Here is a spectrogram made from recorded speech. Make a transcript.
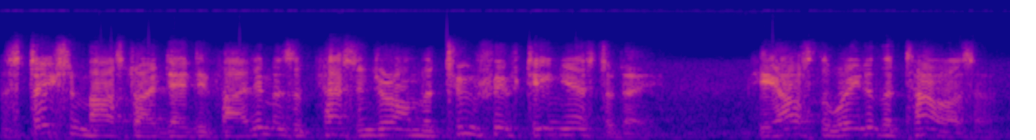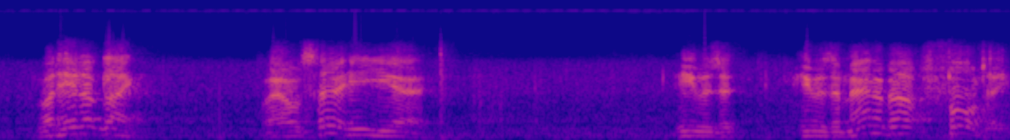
The station master identified him as a passenger on the 215 yesterday. He asked the way to the tower, sir. What did he look like? Well, sir, he, uh, he was a, he was a man about 40.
